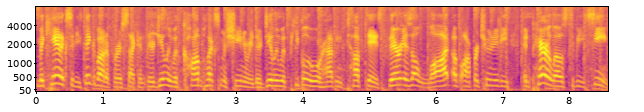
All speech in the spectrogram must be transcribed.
mechanics, if you think about it for a second, they're dealing with complex machinery, they're dealing with people who are having tough days. There is a lot of opportunity and parallels to be seen.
